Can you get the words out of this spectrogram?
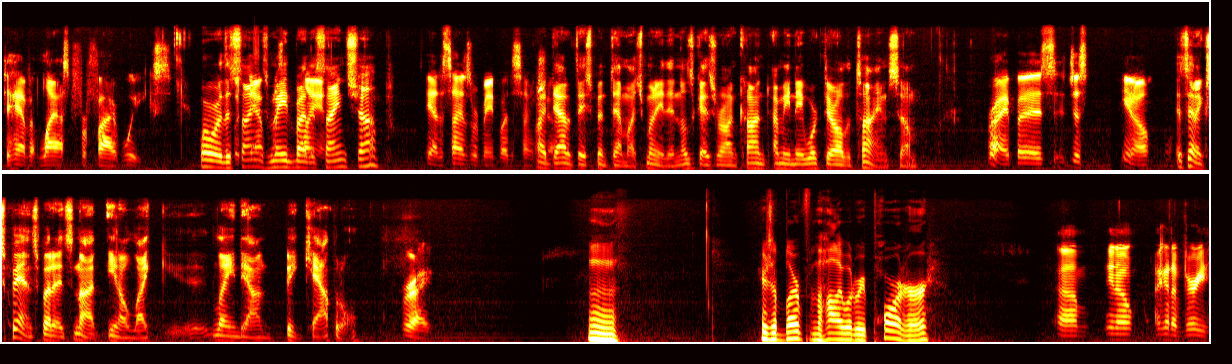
to have it last for five weeks. Well, were the But signs made the by the sign shop? Yeah, the signs were made by the sign shop. I shop. doubt if they spent that much money. Then those guys are on con. I mean, they work there all the time, so Right, but it's just you know it's an expense, but it's not you know like uh, laying down big capital. right. Hmm. Here's a blurb from the Hollywood Reporter. Um, you know, I got a very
